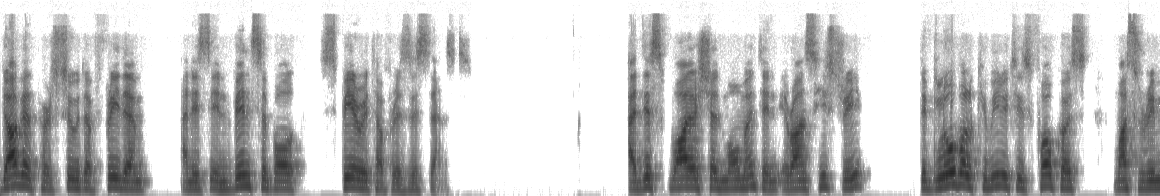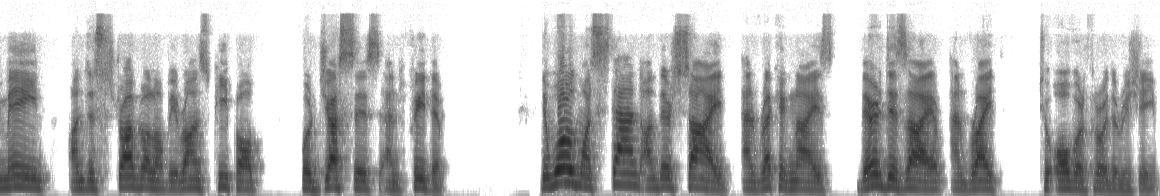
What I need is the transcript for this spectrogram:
dogged pursuit of freedom and its invincible spirit of resistance. At this watershed moment in Iran's history, the global community's focus must remain on the struggle of Iran's people for justice and freedom. The world must stand on their side and recognize their desire and right to overthrow the regime.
